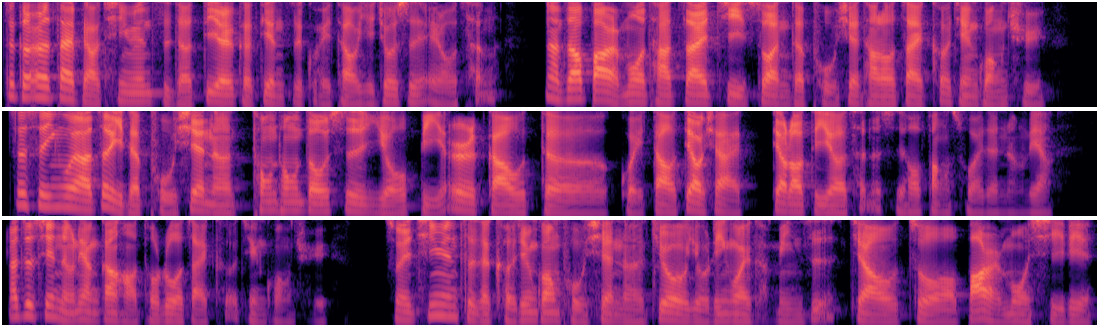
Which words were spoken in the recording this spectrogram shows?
这个二代表氢原子的第二个电子轨道，也就是 L 层。那知道巴尔默他在计算的谱线，它都在可见光区。这是因为啊，这里的谱线呢，通通都是由比二高的轨道掉下来，掉到第二层的时候放出来的能量。那这些能量刚好都落在可见光区，所以氢原子的可见光谱线呢，就有另外一个名字，叫做巴尔默系列。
